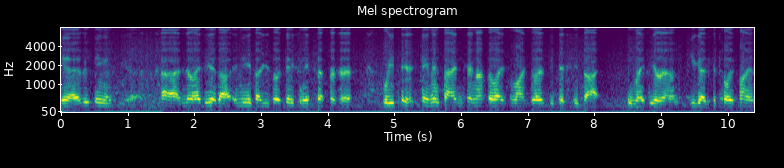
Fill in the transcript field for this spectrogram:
Yeah, everything, uh, no idea about anybody's location except for her. We came inside and turned off the lights and locked doors because she thought he might be around. You guys are totally fine.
